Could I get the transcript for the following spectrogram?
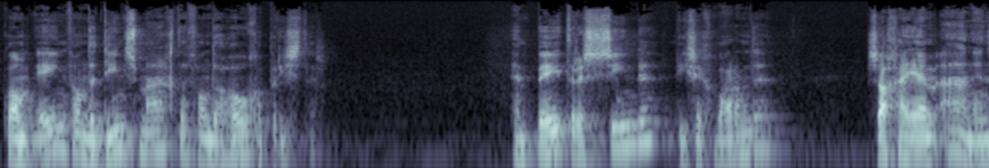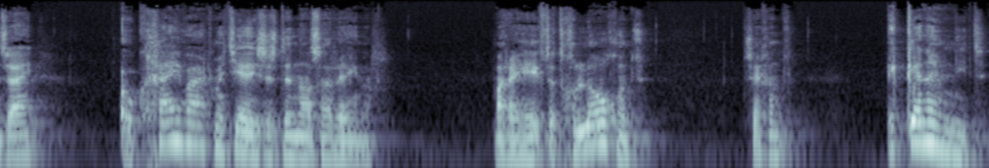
kwam een van de dienstmaagden van de hoge priester. En Petrus ziende, die zich warmde, zag hij hem aan en zei: Ook gij waart met Jezus de Nazarener. Maar hij heeft het gelogend, zeggend: Ik ken hem niet.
